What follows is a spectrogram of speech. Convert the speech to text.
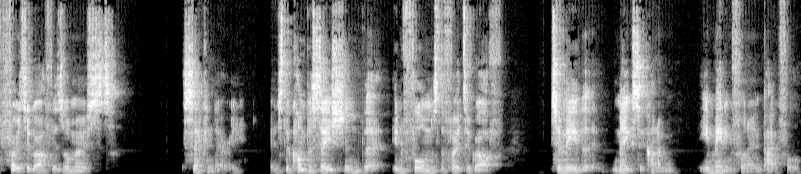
Photograph is almost secondary. It's the conversation that informs the photograph to me that makes it kind of meaningful and impactful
